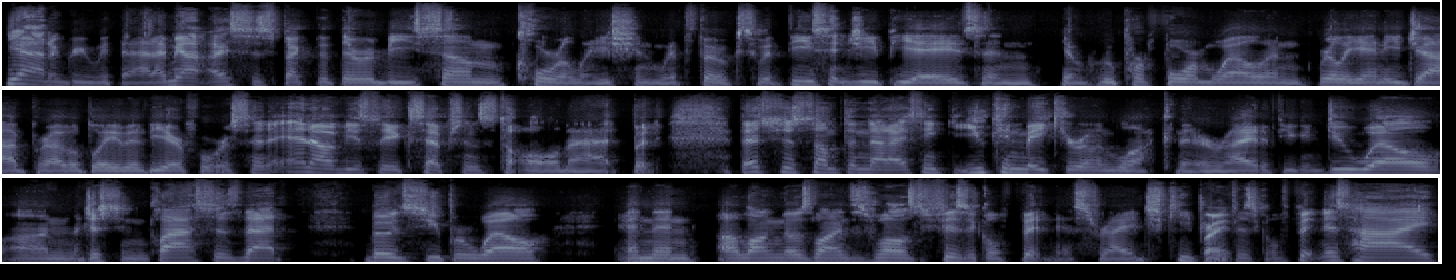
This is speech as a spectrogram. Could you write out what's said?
Yeah, I'd agree with that. I mean, I, I suspect that there would be some correlation with folks with decent GPAs and you know who perform well in really any job, probably with the Air Force, and, and obviously exceptions to all that. But that's just something that I think you can make your own luck there, right? If you can do well on just in classes, that bodes super well. And then along those lines as well as physical fitness, right? Just keep your physical fitness high,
